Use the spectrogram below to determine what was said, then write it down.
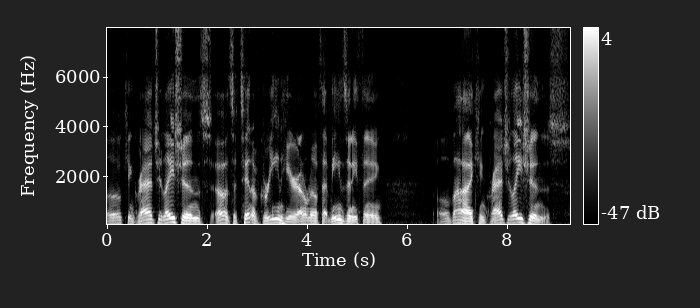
Oh, congratulations. Oh, it's a tin of green here. I don't know if that means anything. Oh, my. Congratulations.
